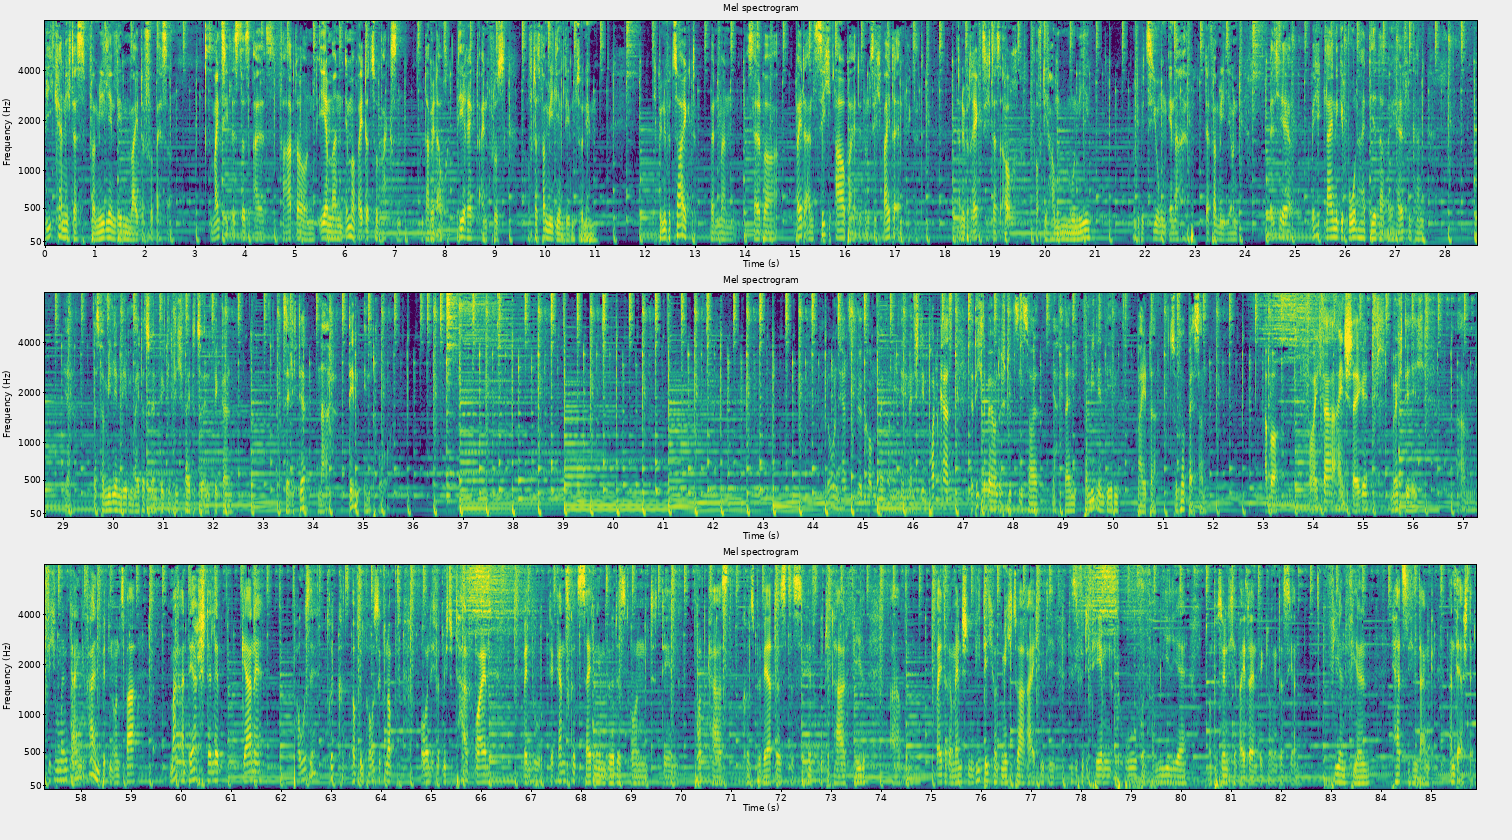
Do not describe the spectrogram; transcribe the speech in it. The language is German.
Wie kann ich das Familienleben weiter verbessern? Mein Ziel ist es, als Vater und Ehemann immer weiter zu wachsen und damit auch direkt Einfluss auf das Familienleben zu nehmen. Ich bin überzeugt, wenn man selber weiter an sich arbeitet und sich weiterentwickelt, dann überträgt sich das auch auf die Harmonie und die Beziehungen innerhalb der Familie und welche, welche kleine Gewohnheit dir dabei helfen kann, das Familienleben weiterzuentwickeln, dich weiterzuentwickeln, erzähle ich dir nach dem Intro. Hallo und herzlich willkommen bei Familienmensch, dem Podcast, der dich dabei unterstützen soll, ja, dein Familienleben weiter zu verbessern. Aber bevor ich da einsteige, möchte ich ähm, dich um einen kleinen Gefallen bitten. Und zwar mach an der Stelle gerne Pause, drück kurz auf den Pause-Knopf und ich würde mich total freuen, wenn du dir ganz kurz Zeit nehmen würdest und den Podcast kurz bewertest. Das hilft mir total viel, ähm, weitere Menschen wie dich und mich zu erreichen, die, die sich für die Themen Beruf und Familie und persönliche Weiterentwicklung interessieren. Vielen, vielen herzlichen Dank an der Stelle.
